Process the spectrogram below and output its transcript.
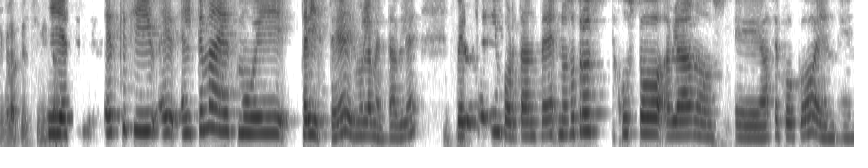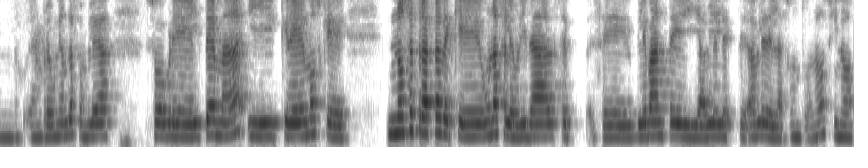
Tengo la piel chinita. Y es, que sí, eh, el tema es muy triste, es muy lamentable, pero sí es importante. Nosotros justo hablábamos eh, hace poco en, reunión de asamblea sobre el tema y creemos que no se trata de que una celebridad se, levante y hable, hable del asunto, ¿no? Sino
